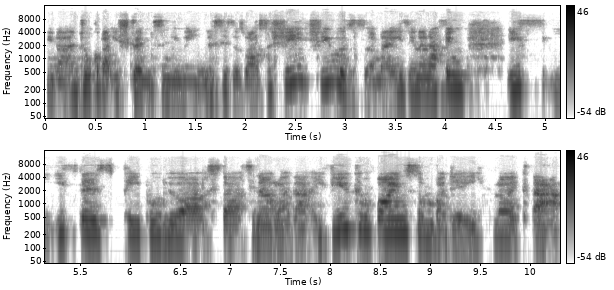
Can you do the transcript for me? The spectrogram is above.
you know and talk about your strengths and your weaknesses as well so she she was amazing and i think if if there's people who are starting out like that if you can find somebody like that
